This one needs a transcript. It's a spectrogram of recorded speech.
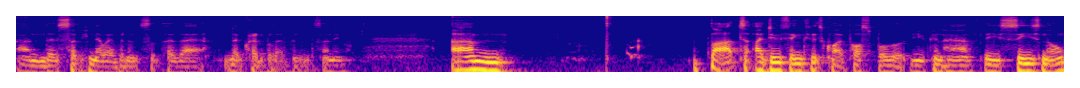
and there's certainly no evidence that they're there, no credible evidence anyway. Um, but I do think that it's quite possible that you can have these seasonal.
